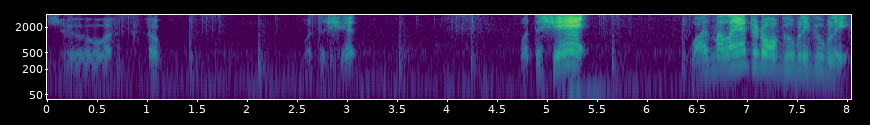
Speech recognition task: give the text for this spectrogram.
So, oh. What the shit? What the shit? Why is my lantern all goobly goobly?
